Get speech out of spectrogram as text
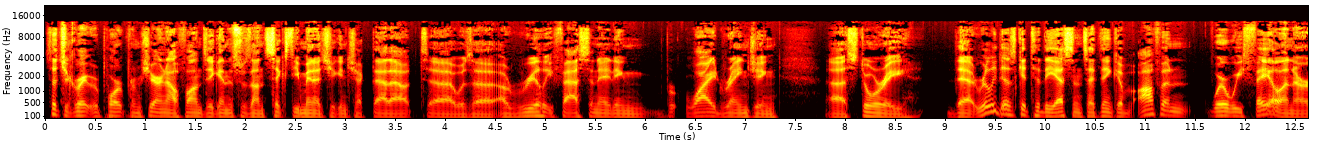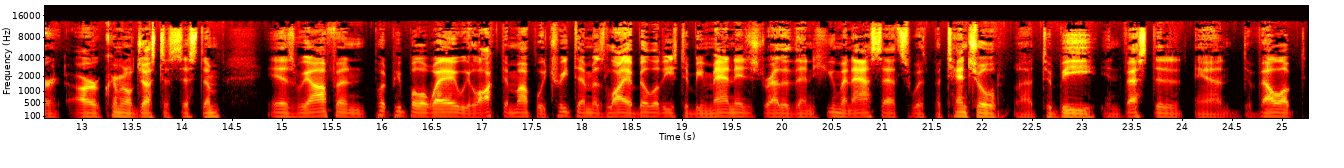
Such a great report from Sharon Alfonsi. Again, this was on 60 Minutes. You can check that out. Uh, it was a, a really fascinating, wide ranging uh, story that really does get to the essence, I think, of often where we fail in our, our criminal justice system is we often put people away, we lock them up, we treat them as liabilities to be managed rather than human assets with potential uh, to be invested and developed.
